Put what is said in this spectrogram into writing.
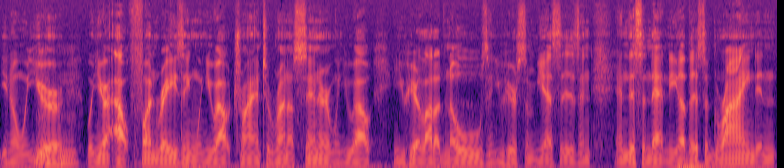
You know, when you're mm-hmm. when you're out fundraising, when you're out trying to run a center, when you out and you hear a lot of no's and you hear some yeses and and this and that and the other. It's a grind in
